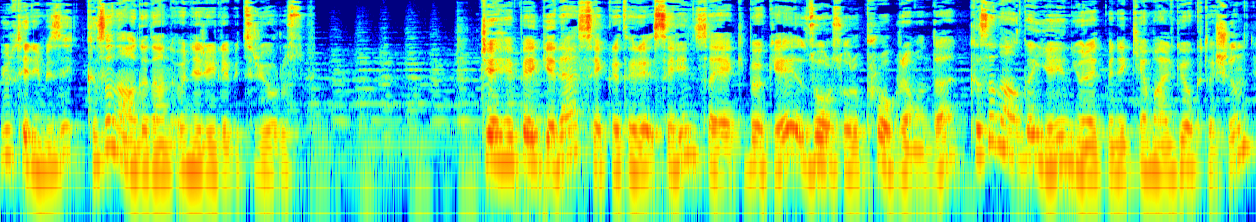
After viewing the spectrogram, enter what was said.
Bültenimizi Kızıl Alga'dan öneriyle bitiriyoruz. CHP Genel Sekreteri Selin Sayak Böke Zor Soru programında Kızıl Alga yayın yönetmeni Kemal Göktaş'ın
